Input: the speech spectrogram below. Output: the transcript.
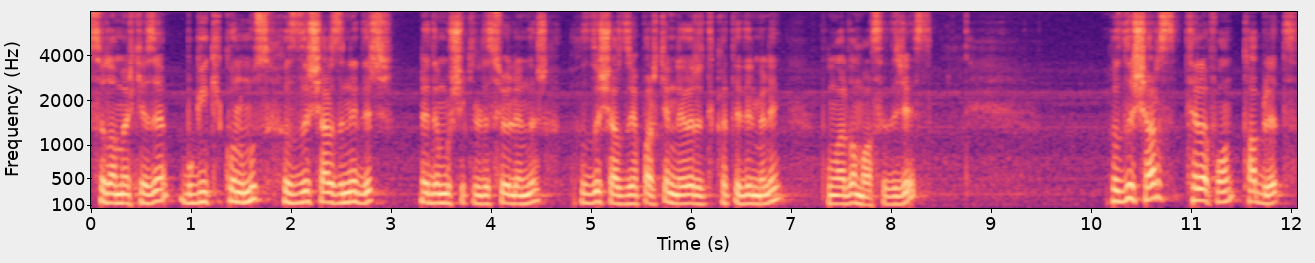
Selam herkese. Bugünkü konumuz hızlı şarj nedir? Neden bu şekilde söylenir? Hızlı şarj yaparken nelere dikkat edilmeli? Bunlardan bahsedeceğiz. Hızlı şarj, telefon, tablet,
